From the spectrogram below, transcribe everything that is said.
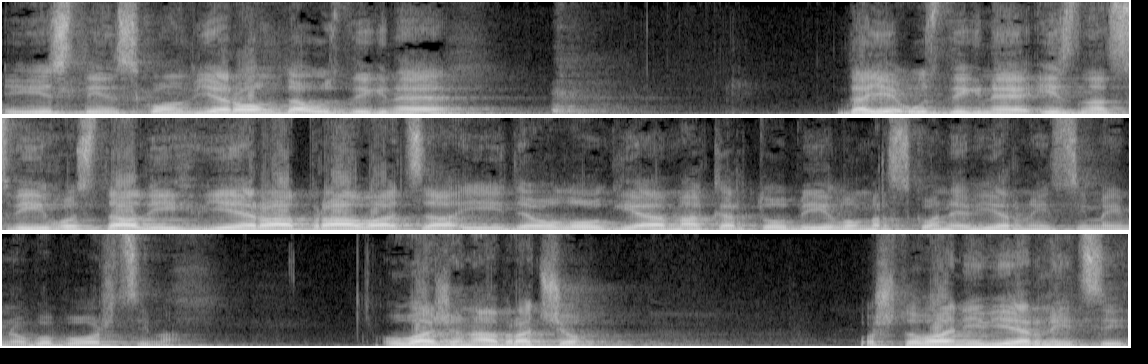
i istinskom vjerom da uzdigne da je uzdigne iznad svih ostalih vjera, pravaca i ideologija, makar to bilo mrsko nevjernicima i mnogobožcima. Uvažena braćo, poštovani vjernici,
